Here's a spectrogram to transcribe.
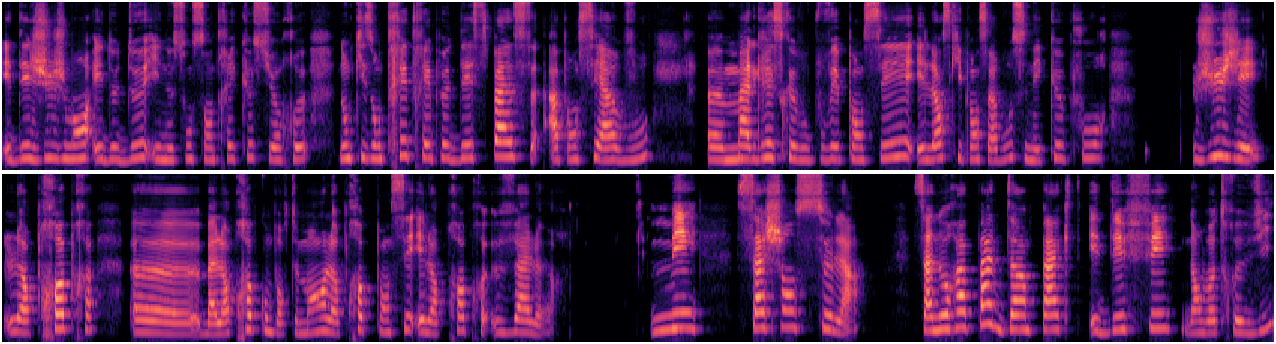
et des jugements. Et de deux, ils ne sont centrés que sur eux. Donc ils ont très très peu d'espace à penser à vous. Euh, malgré ce que vous pouvez penser. Et lorsqu'ils pensent à vous, ce n'est que pour juger leur propre, euh, bah, leur propre comportement, leur propre pensée et leur propre valeur. Mais sachant cela, ça n'aura pas d'impact et d'effet dans votre vie,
